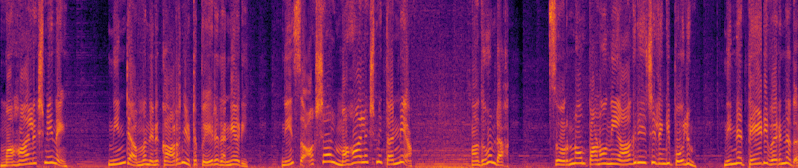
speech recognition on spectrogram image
മഹാലക്ഷ്മിനെ നിന്റെ അമ്മ നിനക്ക് അറിഞ്ഞിട്ട പേര് തന്നെയടി. നീ സാക്ഷാൽ മഹാലക്ഷ്മി തന്നെയാ. അതുകൊണ്ടാ സ്വർണവും പണവും നീ ആഗ്രഹിച്ചില്ലെങ്കിൽ പോലും നിന്നെ തേടി വരുന്നത്.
